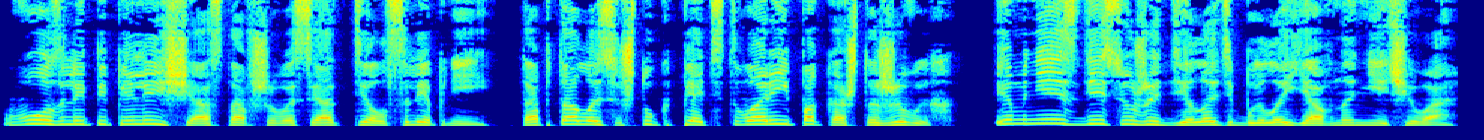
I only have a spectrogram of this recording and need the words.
Возле пепелища, оставшегося от тел слепней, топталось штук пять тварей пока что живых. И мне здесь уже делать было явно нечего.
